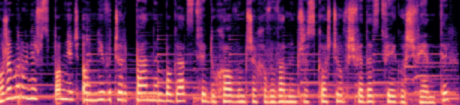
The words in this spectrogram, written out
Możemy również wspomnieć o niewyczerpanym bogactwie duchowym przechowywanym przez Kościół w świadectwie Jego świętych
